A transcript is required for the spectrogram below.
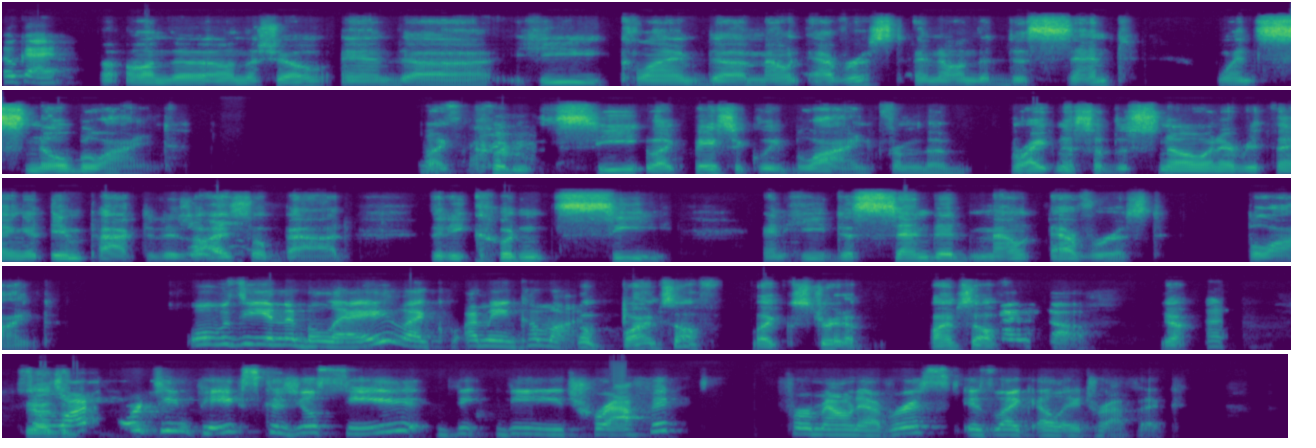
Okay. on the on the show, and uh, he climbed uh, Mount Everest, and on the descent went snowblind. Like that? couldn't see, like basically blind from the brightness of the snow and everything. It impacted his eyes so bad that he couldn't see, and he descended Mount Everest blind. Well, was he in a belay? Like, I mean, come on. No, by himself, like straight up by himself. By himself. Yeah. Uh, So it's a- watch 14 Peaks because you'll see the, the traffic for Mount Everest is like LA traffic.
